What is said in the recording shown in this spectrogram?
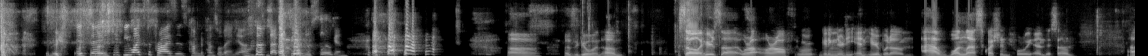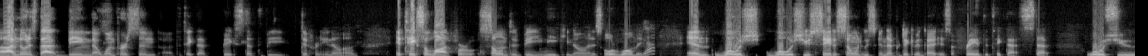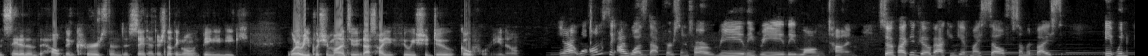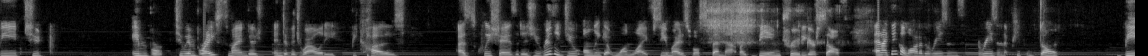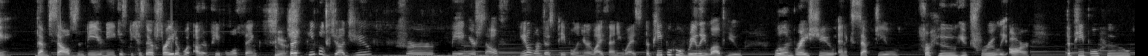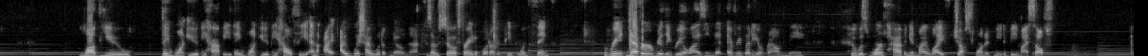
It makes no It's, a, it's if you like surprises, come to Pennsylvania. that should be a new slogan. oh, that's a good one. Um, so here's uh, we're we're off. We're getting near the end here, but um, I have one last question before we end this. Um, uh, I've noticed that being that one person uh, to take that big step to be different, you know, um, it takes a lot for someone to be unique, you know, and it's overwhelming. Yeah. And what would sh- what would you say to someone who's in that predicament that is afraid to take that step? What would you say to them to help encourage them to say that there's nothing wrong with being unique? Whatever you put your mind to, if that's how you feel you should do, go for it, you know. Yeah, well, honestly, I was that person for a really, really long time. So if I could go back and give myself some advice, it would be to embr- to embrace my indi- individuality because as cliche as it is you really do only get one life so you might as well spend that like being true to yourself and i think a lot of the reasons reason that people don't be themselves and be unique is because they're afraid of what other people will think Yes. but if people judge you for being yourself, you don't want those people in your life anyways. The people who really love you will embrace you and accept you for who you truly are. The people who love you, they want you to be happy, they want you to be healthy. And I, I wish I would have known that because I was so afraid of what other people would think, re- never really realizing that everybody around me who was worth having in my life just wanted me to be myself.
